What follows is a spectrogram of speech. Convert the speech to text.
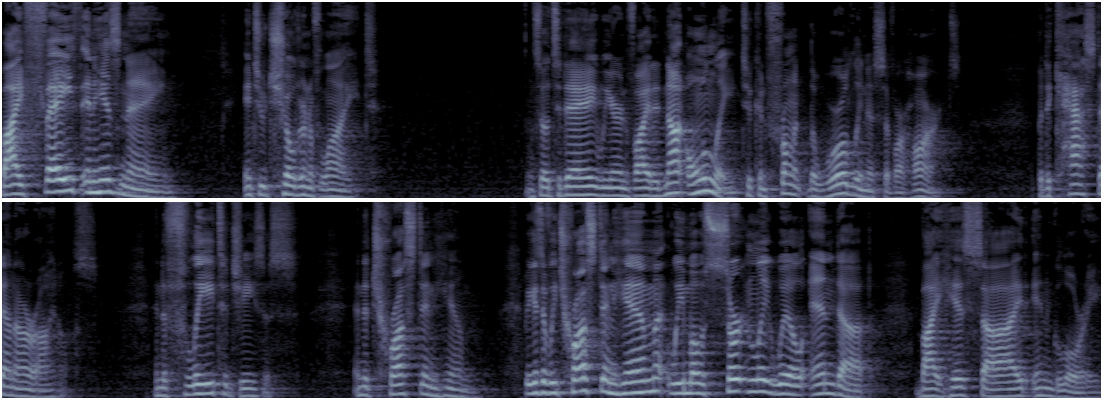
by faith in His name into children of light. And so today we are invited not only to confront the worldliness of our hearts, but to cast down our idols and to flee to Jesus and to trust in Him. Because if we trust in Him, we most certainly will end up by His side in glory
